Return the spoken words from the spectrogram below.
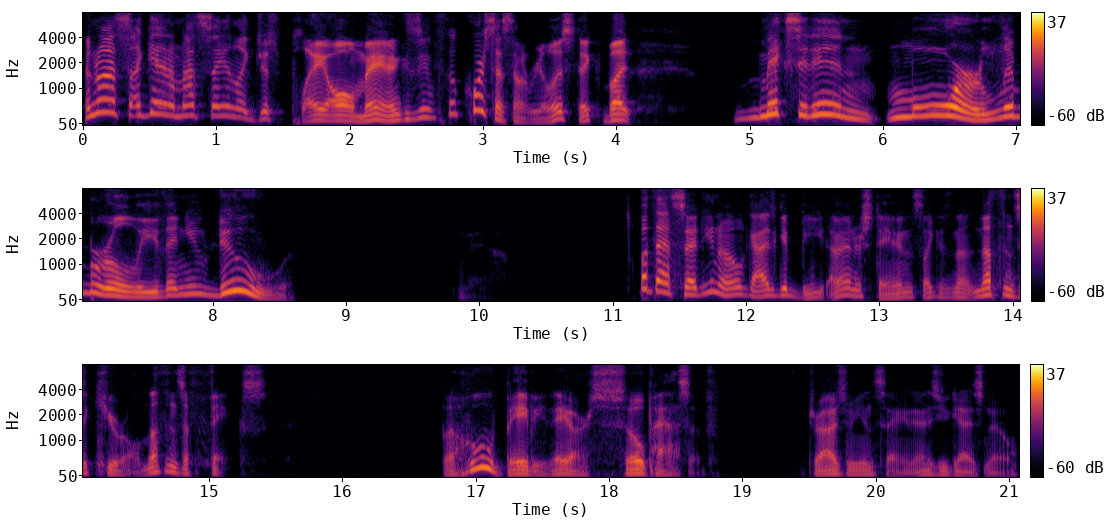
And that's again, I'm not saying like just play all man because of course that's not realistic, but mix it in more liberally than you do. But that said, you know, guys get beat. I understand. It's like it's not nothing's a cure all, nothing's a fix. But who, baby, they are so passive. Drives me insane, as you guys know.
